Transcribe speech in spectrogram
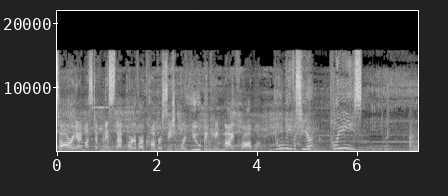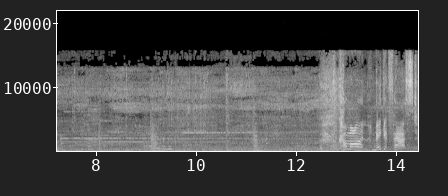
Sorry, I must have missed that part of our conversation where you became my problem. Don't leave us here, please. Come on, make it fast.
